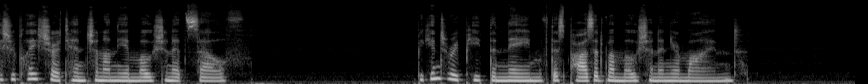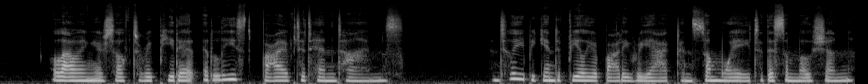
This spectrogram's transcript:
As you place your attention on the emotion itself, begin to repeat the name of this positive emotion in your mind, allowing yourself to repeat it at least five to ten times until you begin to feel your body react in some way to this emotion.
